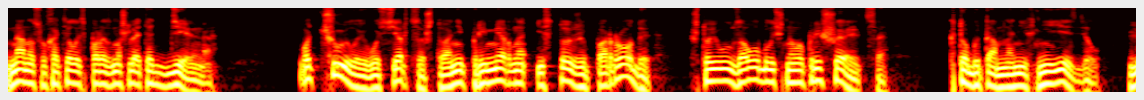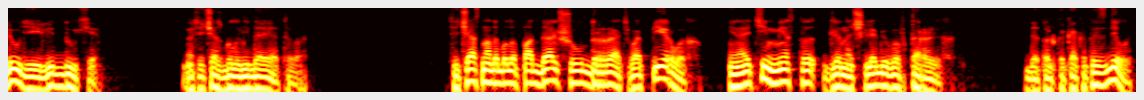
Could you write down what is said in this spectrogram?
на носу хотелось поразмышлять отдельно. Вот чуяло его сердце, что они примерно из той же породы, что и у заоблачного пришельца, кто бы там на них не ездил, люди или духи. Но сейчас было не до этого. Сейчас надо было подальше удрать, во-первых, и найти место для ночлега во-вторых. Да только как это сделать?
